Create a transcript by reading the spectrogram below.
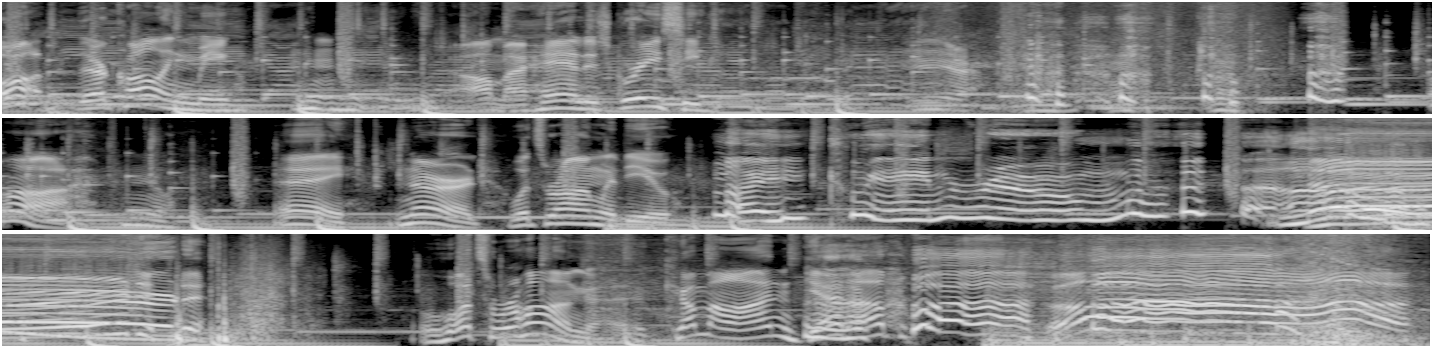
Oh, they're calling me. Oh, my hand is greasy. Ah, hey, nerd, what's wrong with you? my clean room. Nerd! What's wrong? Come on, get up. Ah!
